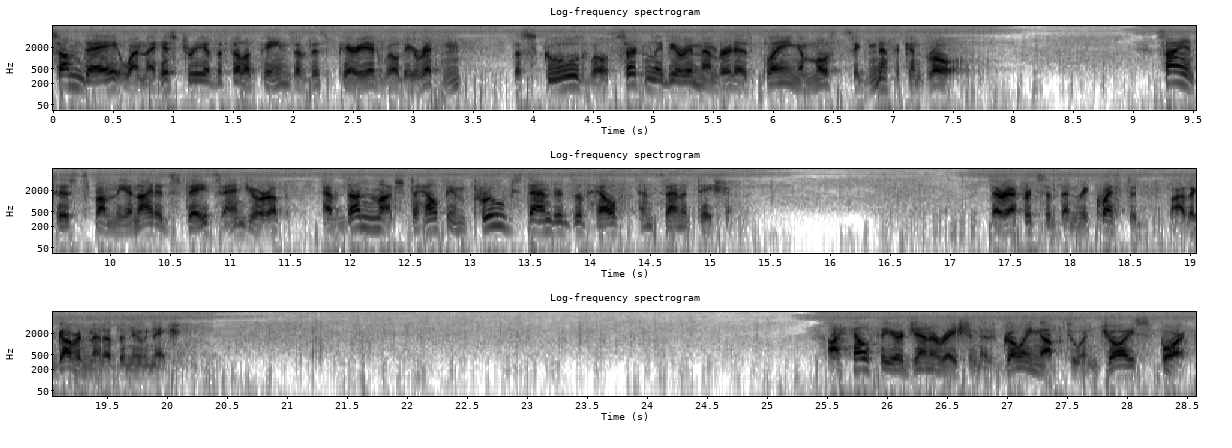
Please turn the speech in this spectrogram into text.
Someday, when the history of the Philippines of this period will be written, the schools will certainly be remembered as playing a most significant role. Scientists from the United States and Europe have done much to help improve standards of health and sanitation. Their efforts have been requested by the government of the new nation. A healthier generation is growing up to enjoy sports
